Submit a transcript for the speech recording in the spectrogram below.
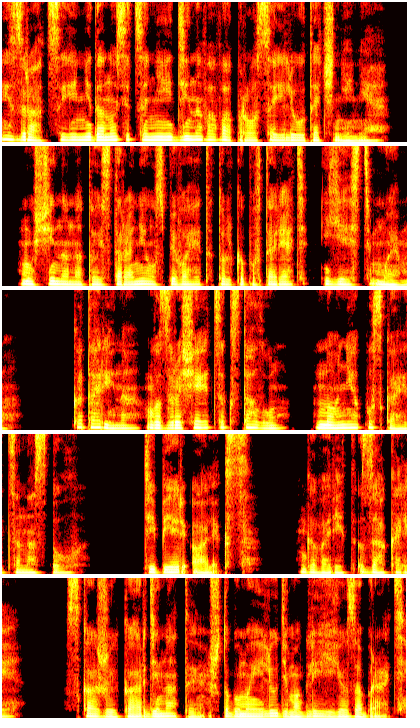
Из рации не доносится ни единого вопроса или уточнения. Мужчина на той стороне успевает только повторять «есть мэм». Катарина возвращается к столу, но не опускается на стул. «Теперь Алекс», — говорит Закари. «Скажи координаты, чтобы мои люди могли ее забрать».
